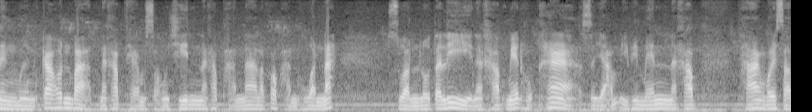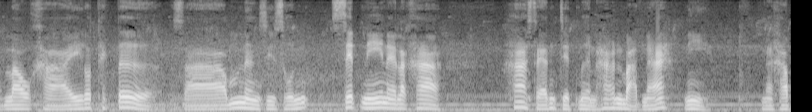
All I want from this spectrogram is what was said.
0 0 0 บาทนะครับแถม 2 ชิ้นนะครับผ่านหน้าแล้วก็ผ่านพวนนะส่วนโรตารี่นะครับเมตร65 สยามอีพิเมนต์นะครับ ทางบริษัทเราขายรถแท็กเตอร์ 3140 เซตนี้ในราคา 575,000 บาทนะ นี่นะครับ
